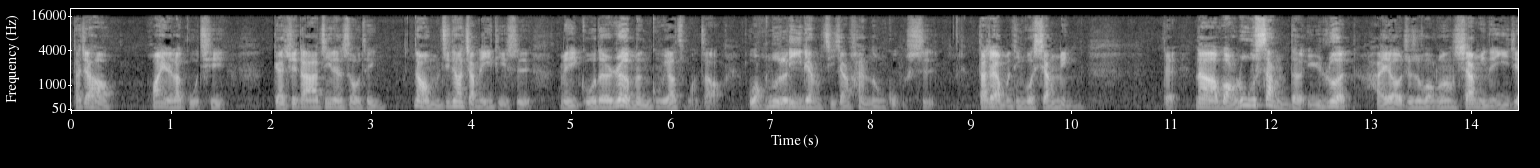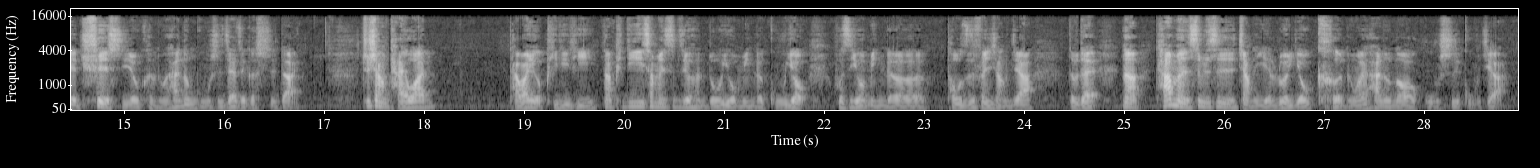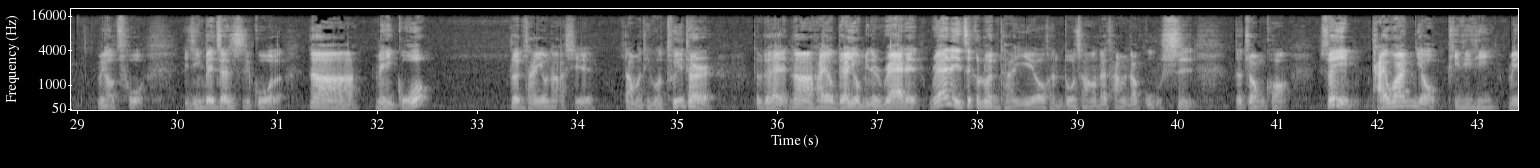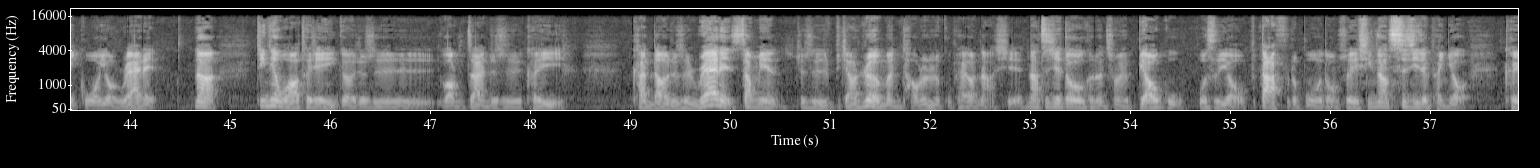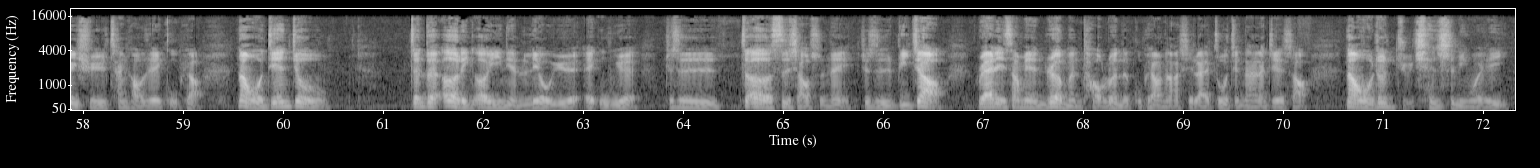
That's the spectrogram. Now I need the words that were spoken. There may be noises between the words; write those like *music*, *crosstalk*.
大家好，欢迎来到股气，感谢大家今天的收听。那我们今天要讲的议题是美国的热门股要怎么找？网络的力量即将撼动股市。大家有没有听过乡民？对，那网络上的舆论，还有就是网络上乡民的意见，确实有可能撼动股市。在这个时代，就像台湾，台湾有 PTT，那 PTT 上面是不是有很多有名的股友，或是有名的投资分享家，对不对？那他们是不是讲的言论有可能会撼动到股市股价？没有错。已经被证实过了。那美国论坛有哪些？那我们听过 Twitter，对不对？那还有比较有名的 Reddit，Reddit 这个论坛也有很多常常在谈论到股市的状况。所以台湾有 PTT，美国有 Reddit。那今天我要推荐一个就是网站，就是可以看到就是 Reddit 上面就是比较热门讨论的股票有哪些。那这些都有可能成为标股，或是有大幅的波动。所以心脏刺激的朋友可以去参考这些股票。那我今天就针对二零二一年六月，哎五月，就是这二十四小时内，就是比较 Ready 上面热门讨论的股票哪些来做简单的介绍。那我就举前十名为例。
